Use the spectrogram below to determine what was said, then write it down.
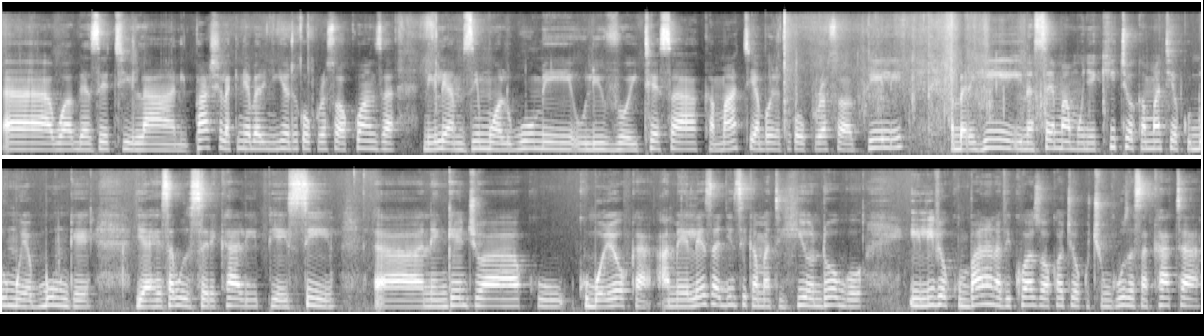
uh, wa gazeti la Nipashe, lakini habari nyingine inatoka ukurasa wa kwanza ni ile ya mzimu wa Lugumi ulivyoitesa kamati ambayo inatoka ukurasa wa pili. Habari hii inasema mwenyekiti wa kamati ya kudumu ya bunge ya hesabu za serikali PAC uh, Nengenjwa Kuboyoka ameeleza jinsi kamati hiyo ndogo ilivyokumbana na vikwazo wakati wa kuchunguza sakata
